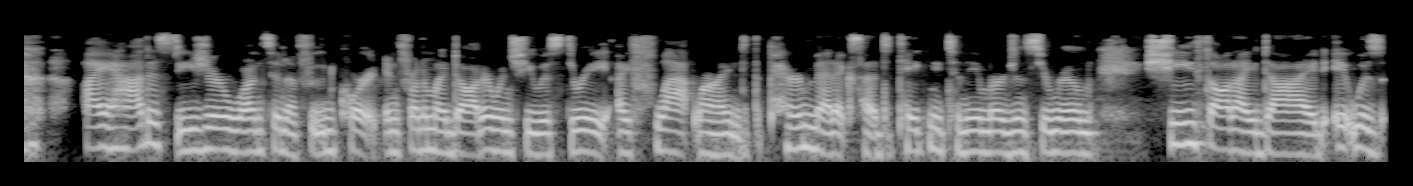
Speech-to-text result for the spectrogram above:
I had a seizure once in a food court in front of my daughter when she was three. I flatlined. The paramedics had to take me to the emergency room. She thought I died. It was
